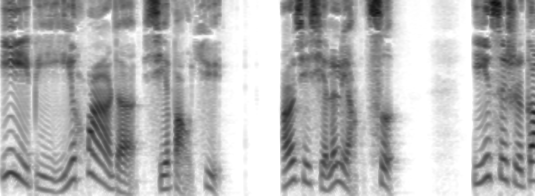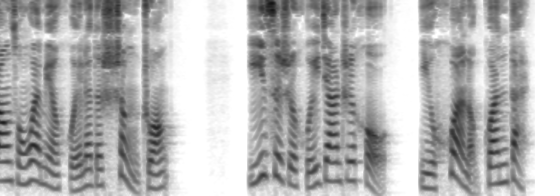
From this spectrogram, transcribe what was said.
一笔一画的写宝玉，而且写了两次，一次是刚从外面回来的盛装，一次是回家之后已换了冠带，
